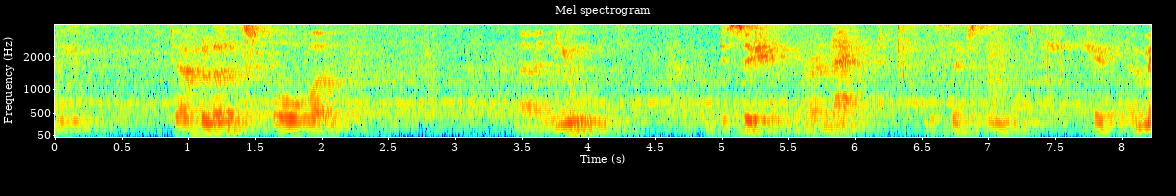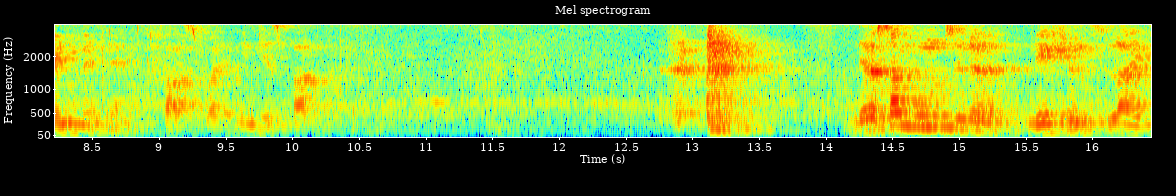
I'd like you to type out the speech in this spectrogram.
the turbulence over a new decision or an act, the Citizenship Amendment Act passed by India's parliament. There are some wounds in a nation's life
